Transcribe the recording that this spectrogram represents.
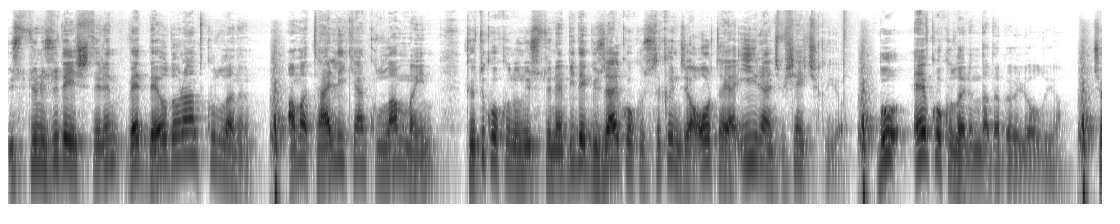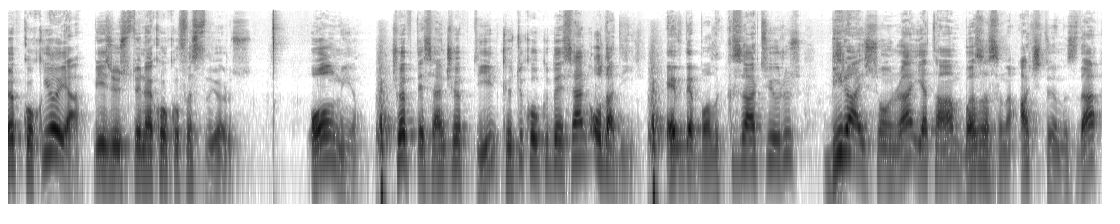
Üstünüzü değiştirin ve deodorant kullanın. Ama terliyken kullanmayın. Kötü kokunun üstüne bir de güzel koku sıkınca ortaya iğrenç bir şey çıkıyor. Bu ev kokularında da böyle oluyor. Çöp kokuyor ya biz üstüne koku fıslıyoruz. Olmuyor. Çöp desen çöp değil, kötü koku desen o da değil. Evde balık kızartıyoruz. Bir ay sonra yatağın bazasını açtığımızda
